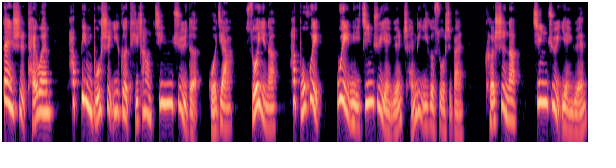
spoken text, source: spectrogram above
但是台湾它并不是一个提倡京剧的国家。所以呢，他不会为你京剧演员成立一个硕士班。可是呢，京剧演员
